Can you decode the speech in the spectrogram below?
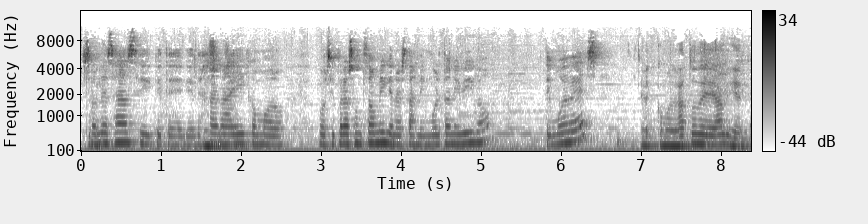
Son esas sí, que te que dejan Eso ahí como, como si fueras un zombie que no estás ni muerto ni vivo. Te mueves. Como el gato de alguien.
